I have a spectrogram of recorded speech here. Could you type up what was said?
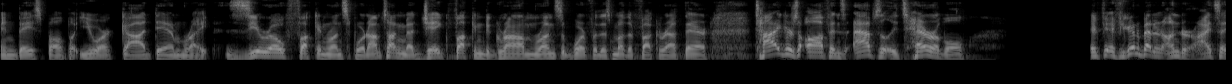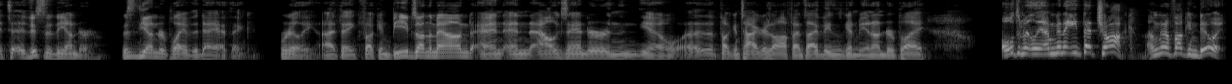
in baseball, but you are goddamn right. Zero fucking run support. I'm talking about Jake fucking DeGrom run support for this motherfucker out there. Tigers offense absolutely terrible. If, if you're going to bet an under, I'd say t- this is the under. This is the underplay of the day, I think. Really, I think fucking Beebs on the mound and and Alexander and you know uh, the fucking Tigers offense. I think is going to be an underplay. Ultimately, I'm going to eat that chalk. I'm going to fucking do it.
